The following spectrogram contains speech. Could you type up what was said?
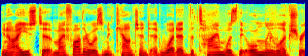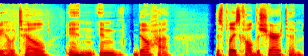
You know, I used to, my father was an accountant at what at the time was the only luxury hotel in, in Doha this place called the Sheraton,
